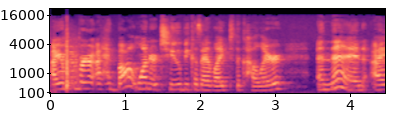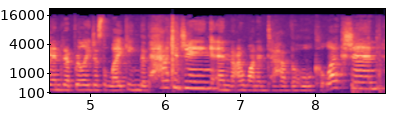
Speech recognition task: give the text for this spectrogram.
I remember I had bought one or two because I liked the color. And then I ended up really just liking the packaging and I wanted to have the whole collection.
